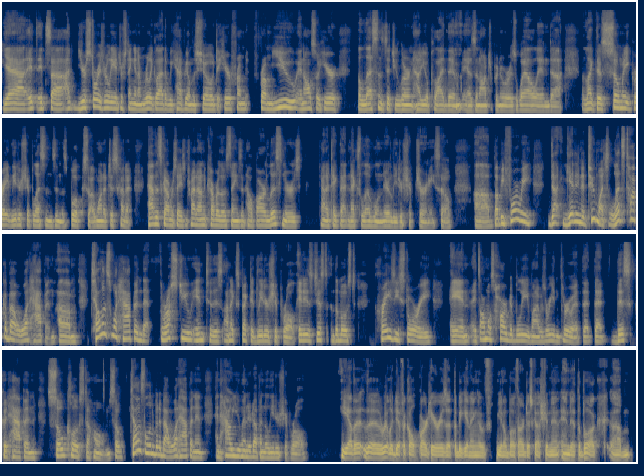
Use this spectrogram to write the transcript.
Yeah, it, it's uh, I, your story is really interesting, and I'm really glad that we have you on the show to hear from from you, and also hear the lessons that you learn, how you apply them as an entrepreneur as well. And uh, like, there's so many great leadership lessons in this book. So I want to just kind of have this conversation, try to uncover those things, and help our listeners kind of take that next level in their leadership journey. So, uh, but before we d- get into too much, let's talk about what happened. Um, tell us what happened that thrust you into this unexpected leadership role. It is just the most crazy story and it's almost hard to believe when I was reading through it that that this could happen so close to home. So tell us a little bit about what happened and and how you ended up in the leadership role. Yeah, the the really difficult part here is at the beginning of you know both our discussion and, and at the book, um,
